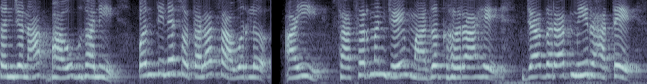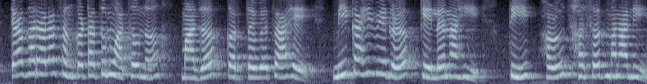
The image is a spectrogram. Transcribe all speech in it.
संजना भाऊक झाली पण तिने स्वतःला सावरलं. आई सासर म्हणजे माझं घर आहे. ज्या घरात मी राहते त्या घराला संकटातून वाचवणं माझं कर्तव्यच आहे. मी काही वेगळं केलं नाही. ती हळूच हसत म्हणाली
